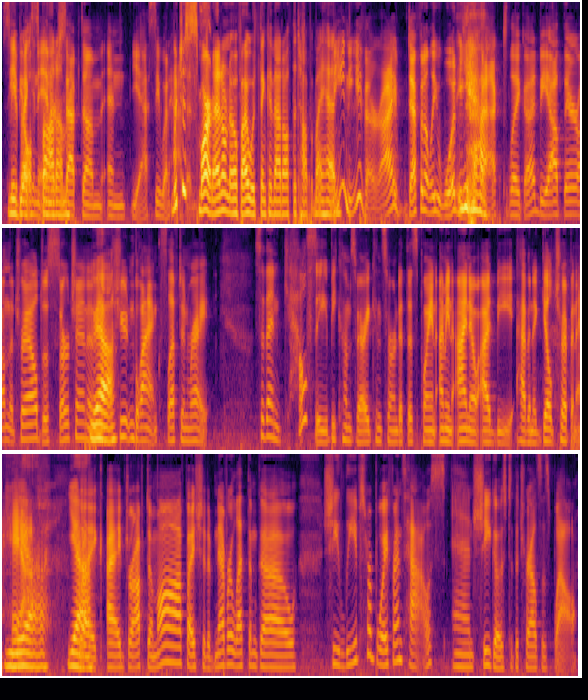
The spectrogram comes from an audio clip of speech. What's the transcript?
see maybe if I I'll can intercept them, and yeah, see what Which happens. Which is smart. I don't know if I would think of that off the top of my head. Me neither. I definitely wouldn't. Yeah. Fact, like I'd be out there on the trail just searching and Yeah. shooting blanks left and right. So then Kelsey becomes very concerned at this point. I mean, I know I'd be having a guilt trip and a half. Yeah. Yeah. Like I dropped them off. I should have never let them go. She leaves her boyfriend's house and she goes to the trails as well.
